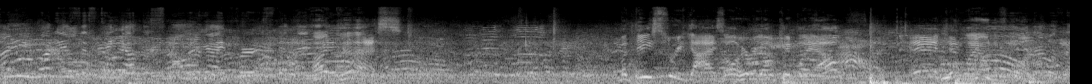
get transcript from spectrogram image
I mean, what is this? Take out the smaller guy first and then. I guess. But these three guys, oh, here we go. Kenway out. And Kenway on the floor. that was a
